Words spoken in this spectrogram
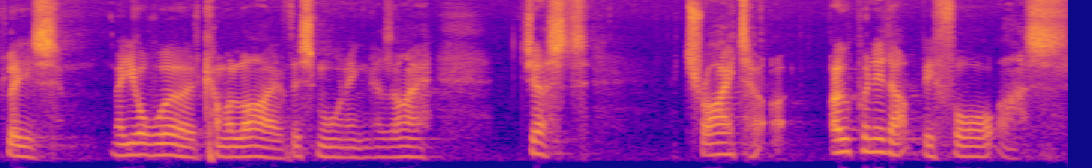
Please, may your word come alive this morning as I just try to open it up before us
